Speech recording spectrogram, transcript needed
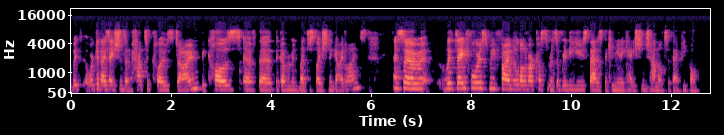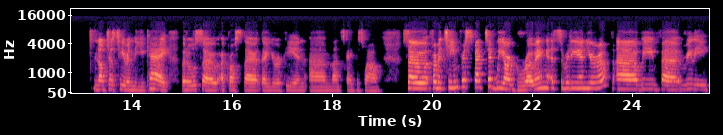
with organizations that have had to close down because of the, the government legislation and guidelines. And so with Dayforce, we found a lot of our customers have really used that as the communication channel to their people not just here in the UK, but also across their, their European um, landscape as well. So, from a team perspective, we are growing at Ceridian Europe. Uh, we've uh, really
